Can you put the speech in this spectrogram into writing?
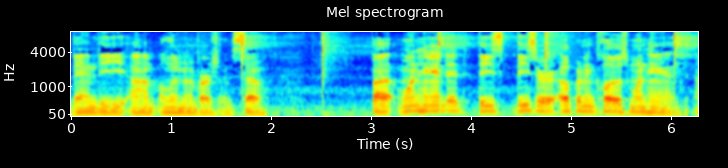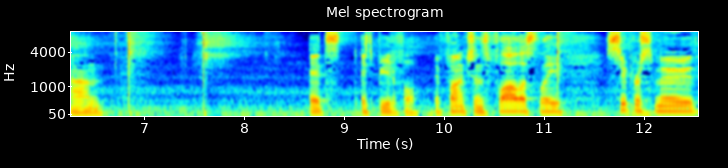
than the um, aluminum version. So, but one-handed, these these are open and closed one hand. Um, it's it's beautiful. It functions flawlessly super smooth,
